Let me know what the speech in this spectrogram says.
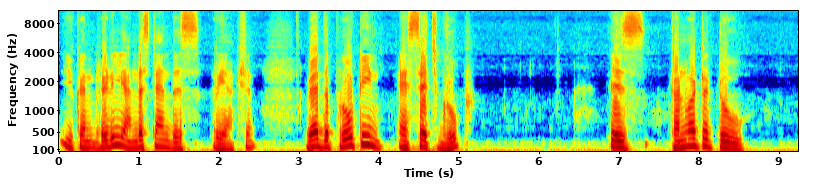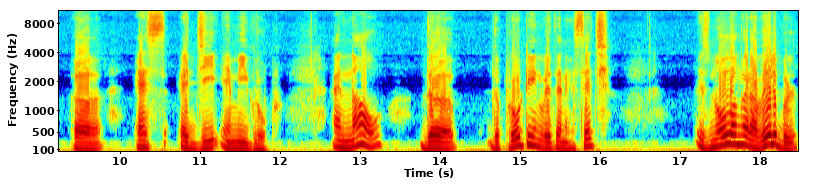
you can readily understand this reaction, where the protein SH group is converted to a SHGME group. And now, the, the protein with an SH is no longer available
